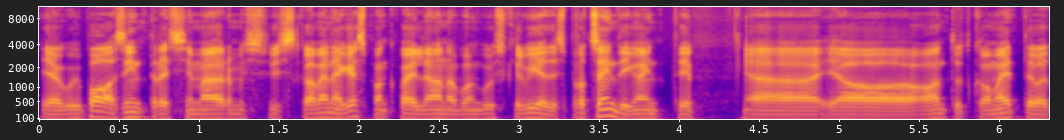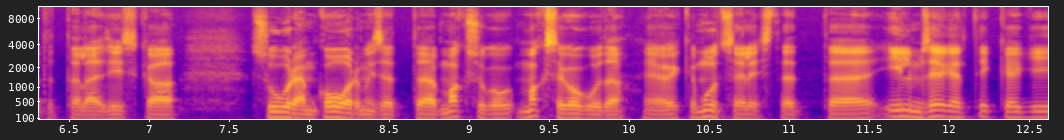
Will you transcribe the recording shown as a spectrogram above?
ja kui baasintressimäär, mis vist ka Vene Keskpank välja annab, on kuskil viieteist protsendi kanti ja, ja antud ka oma ettevõtetele siis ka suurem koormis, et maksu, makse koguda ja kõike muud sellist, et äh, ilmselgelt ikkagi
